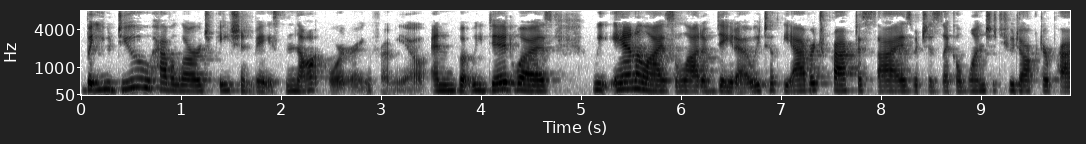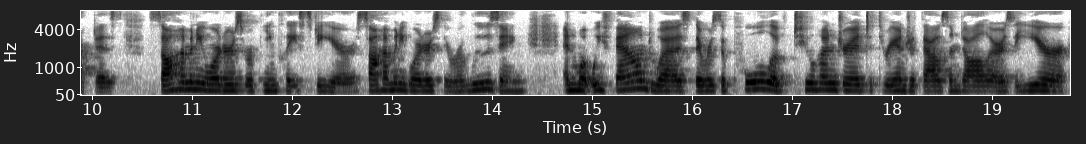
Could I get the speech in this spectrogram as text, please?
but you do have a large patient base not ordering from you. And what we did was we analyzed a lot of data. We took the average practice size, which is like a one to two doctor practice, saw how many orders were being placed a year, saw how many orders they were losing. And what we found was there was a pool of $200 to $300,000 a year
